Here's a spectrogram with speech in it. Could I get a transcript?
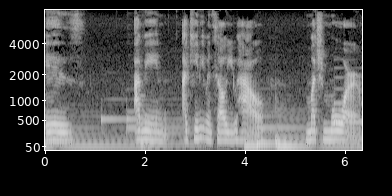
is, I mean, I can't even tell you how much more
